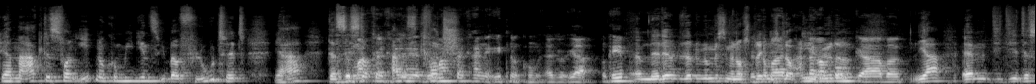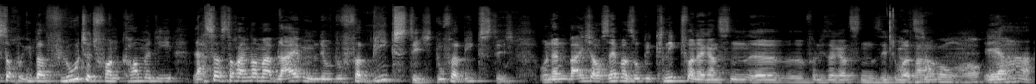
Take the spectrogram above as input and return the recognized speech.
der Markt ist von Ethno-Comedians überflutet. Ja, das Du ist doch ja keine, alles du machst Quatsch. ja keine Ethnokomik. Also ja, okay. Ähm, ne, darüber müssen wir noch sprechen. Ich glaube, die Punkt, ja, aber ja, ähm, die, die, das ist doch überflutet von Comedy. Lass das doch einfach mal bleiben. Du, du verbiegst dich, du verbiegst dich. Und dann war ich auch selber so geknickt von der ganzen, äh, von dieser ganzen Situation. Erfahrung auch, Ja, ja.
